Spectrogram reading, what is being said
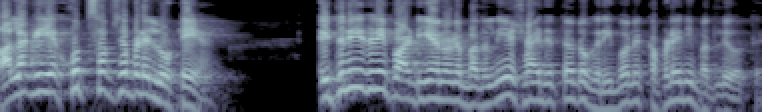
हालाँकि ये खुद सबसे बड़े लोटे हैं। इतनी इतनी पार्टियाँ इन्होंने बदलनी है, शायद इतने तो गरीबों ने कपड़े नहीं बदले होते।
